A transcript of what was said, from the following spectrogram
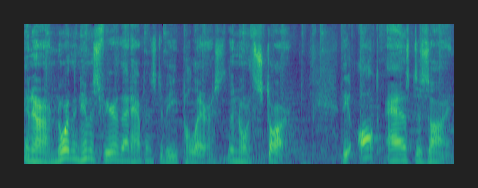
And in our northern hemisphere, that happens to be Polaris, the North Star. The Alt-Az design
